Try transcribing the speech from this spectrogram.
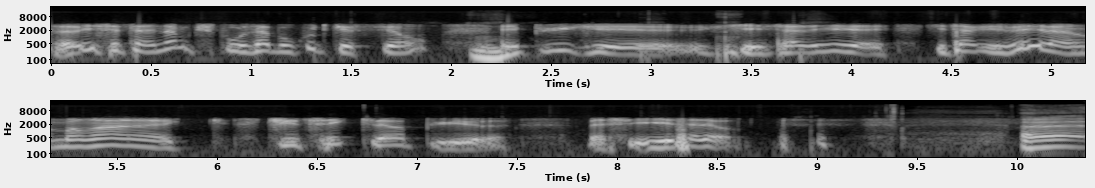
C'est un homme qui se posait beaucoup de questions, Mhm. et puis qui, qui est allé, qui est arrivé à un moment euh, critique, là, puis, euh, ben, il était là. Euh,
